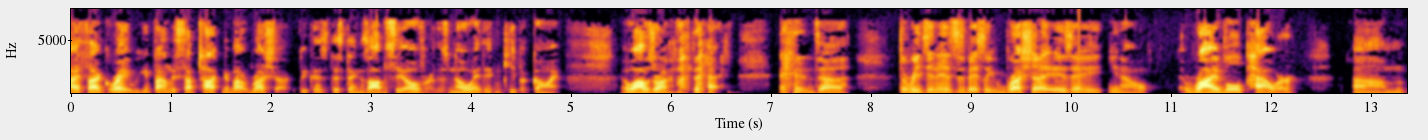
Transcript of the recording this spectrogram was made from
I thought, great, we can finally stop talking about Russia because this thing is obviously over. There's no way they can keep it going. Well, I was wrong about that. And uh, the reason is, is basically Russia is a you know rival power, um,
